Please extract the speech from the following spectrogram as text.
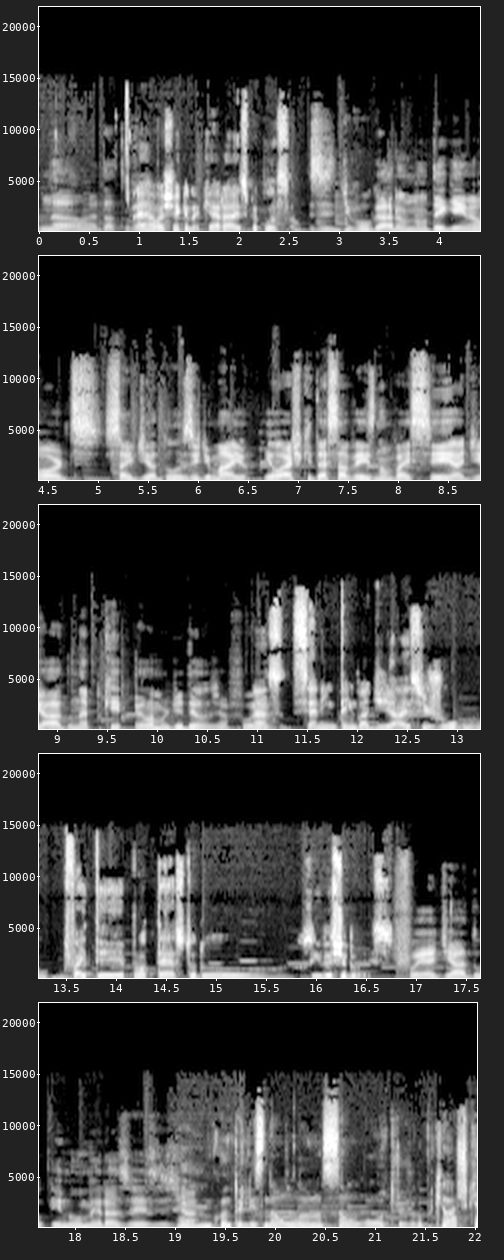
Não, é data oficial. É, eu achei que era especulação. Eles divulgaram no The Game Awards. Sai dia 12 de maio. Eu acho que dessa vez não vai ser adiado, né? Porque, pelo amor de Deus, já foi. Ah, se a Nintendo adiar esse jogo, vai ter protesto dos investidores. Foi adiado inúmeras vezes já. É, enquanto eles não então... lançam outro jogo. Porque eu acho que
